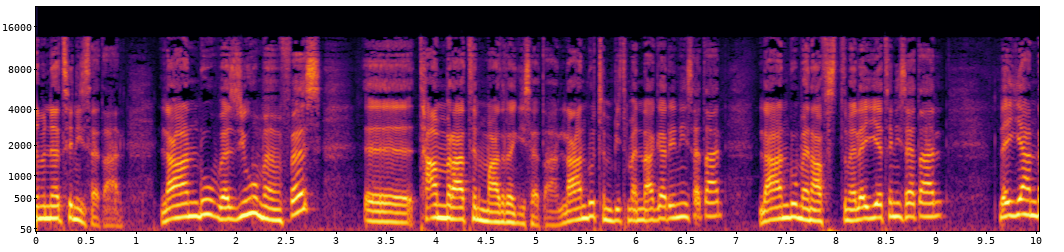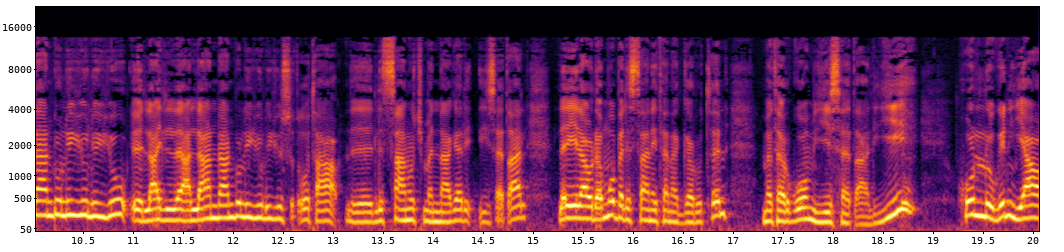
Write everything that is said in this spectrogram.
እምነትን ይሰጣል። ለአንዱ በዚሁ መንፈስ ታምራትን ማድረግ ይሰጣል። ለአንዱ ትንቢት መናገርን ይሰጣል። ለአንዱ መናፍስት መለየትን ይሰጣል። ለእያንዳንዱ ልዩ ልዩ ለአንዳንዱ ልዩ ልዩ ስጦታ ልሳኖች መናገር ይሰጣል። ለሌላው ደግሞ በልሳን የተነገሩትን መተርጎም ይሰጣል። ይህ ሁሉ ግን ያው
